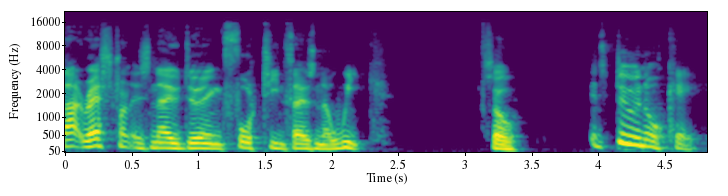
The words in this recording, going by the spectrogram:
That restaurant is now doing 14,000 a week. So it's doing okay.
